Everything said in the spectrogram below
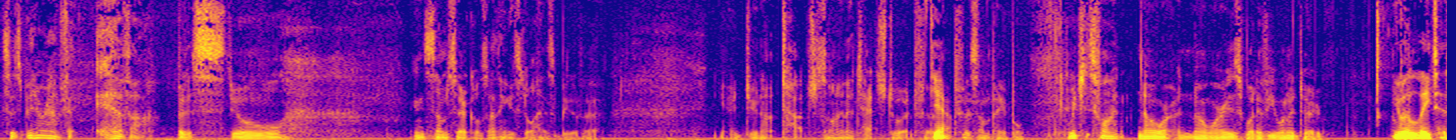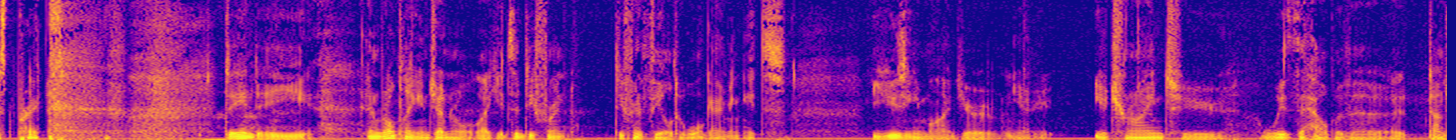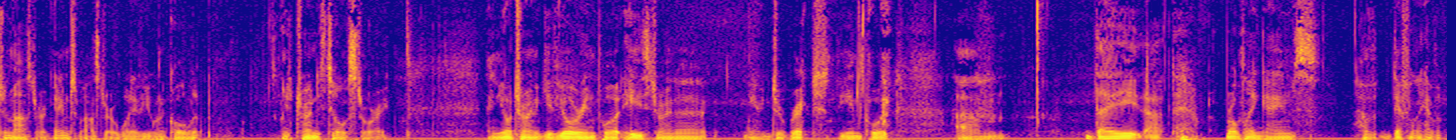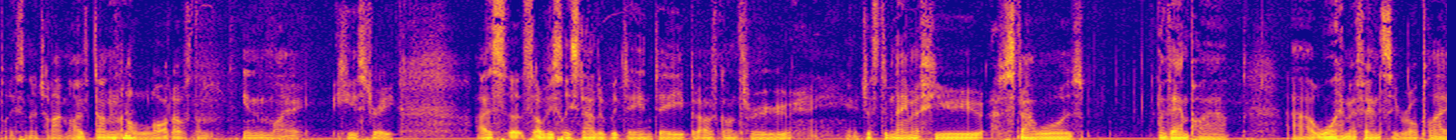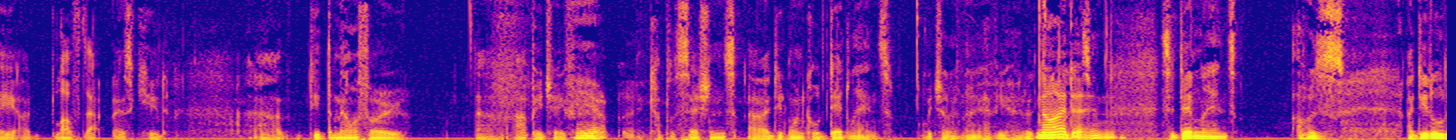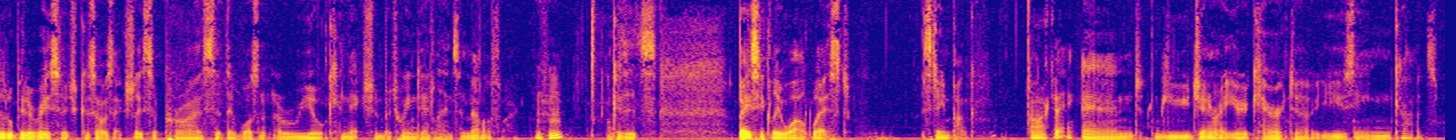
So it's been around forever, but it's still in some circles. I think it still has a bit of a you know, do not touch sign attached to it for Yeah. for some people, which is fine. No, no worries. Whatever you want to do. you elitist pricks. D and D and role playing in general, like it's a different different feel to wargaming. It's you're using your mind. You're you know you're trying to with the help of a, a dungeon master, a games master, or whatever you want to call it. You're trying to tell a story, and you're trying to give your input. He's trying to you know, direct the input. Um, they uh, role playing games have definitely have a place in a time. I've done a lot of them in my history. I it's obviously started with D and D, but I've gone through you know, just to name a few: Star Wars, Vampire, uh, Warhammer Fantasy Roleplay. I loved that as a kid. Uh, did the Malifaux uh, RPG for Yeah. a couple of sessions. Uh, I did one called Deadlands, which I don't know. Have you heard of? It? No, I Deadlands? don't. So Deadlands, I was, I did a little bit of research because I was actually surprised that there wasn't a real connection between Deadlands and Malifaux hmm because it's basically Wild West, steampunk, Okay. and you generate your character using cards.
